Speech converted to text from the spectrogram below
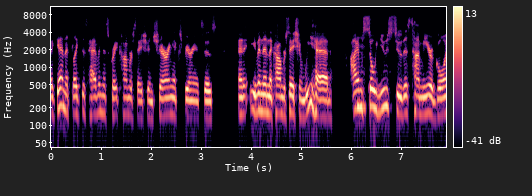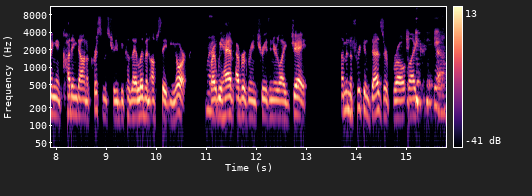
again, it's like just having this great conversation, sharing experiences, and even in the conversation we had, I'm so used to this time of year going and cutting down a Christmas tree because I live in upstate New York, right? We have evergreen trees, and you're like, Jay, I'm in the freaking desert, bro. Like, Yeah,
